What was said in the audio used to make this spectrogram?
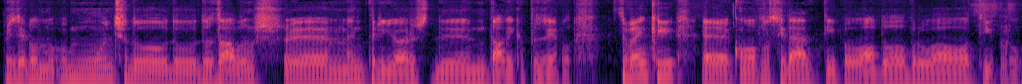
por exemplo, muitos do, do, dos álbuns uh, anteriores de Metallica, por exemplo. Se bem que uh, com a velocidade tipo ao dobro ou ao tipo,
